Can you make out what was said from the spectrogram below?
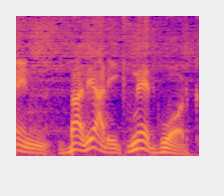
En Balearic Network.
